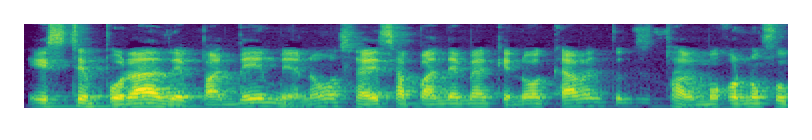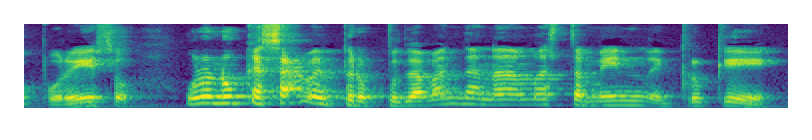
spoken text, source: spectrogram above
es temporada de pandemia, ¿no? O sea, esa pandemia que no acaba, entonces pues, a lo mejor no fue por eso. Uno nunca sabe, pero pues la banda nada más también eh, creo que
